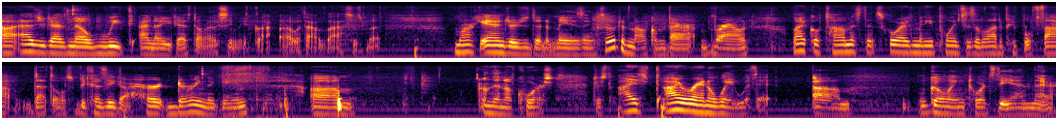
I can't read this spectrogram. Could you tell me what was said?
Uh, as you guys know, week. I know you guys don't really see me gla uh, without glasses, but Mark Andrews did amazing. So did Malcolm Bar Brown. Michael Thomas didn't score as many points as a lot of people thought. That's also because he got hurt during the game. Um, and then, of course, just I, I ran away with it um, going towards the end there.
